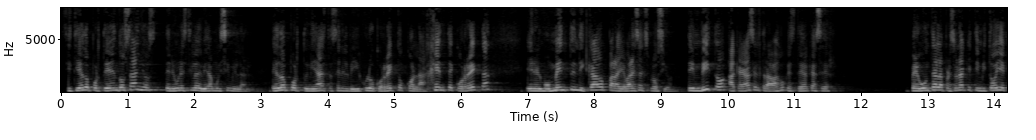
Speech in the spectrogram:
si tienes la oportunidad en dos años tener un estilo de vida muy similar? Es la oportunidad, estás en el vehículo correcto, con la gente correcta, en el momento indicado para llevar esa explosión. Te invito a que hagas el trabajo que se tenga que hacer. Pregunta a la persona que te invitó, oye,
